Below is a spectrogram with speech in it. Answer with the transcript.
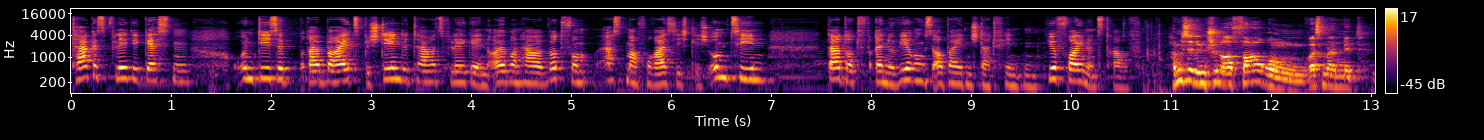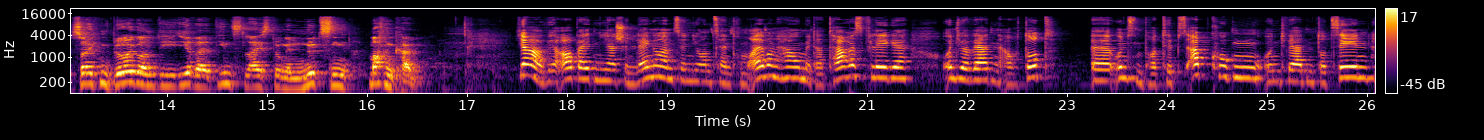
Tagespflegegästen und diese bereits bestehende Tagespflege in Olbernhau wird vom, erstmal voraussichtlich umziehen, da dort Renovierungsarbeiten stattfinden. Wir freuen uns drauf. Haben Sie denn schon Erfahrungen, was man mit solchen Bürgern, die ihre Dienstleistungen nutzen, machen kann? Ja, wir arbeiten ja schon länger im Seniorenzentrum Albernhau mit der Tagespflege und wir werden auch dort äh, uns ein paar Tipps abgucken und werden dort sehen,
